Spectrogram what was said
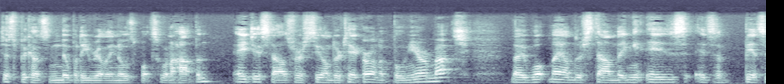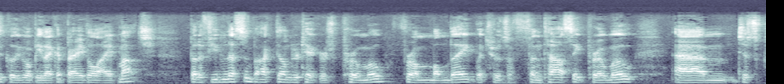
just because nobody really knows what's going to happen. AJ Styles versus The Undertaker on a Boneyard match. Now, what my understanding is, it's a, basically going to be like a buried alive match. But if you listen back to Undertaker's promo from Monday, which was a fantastic promo, um, just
